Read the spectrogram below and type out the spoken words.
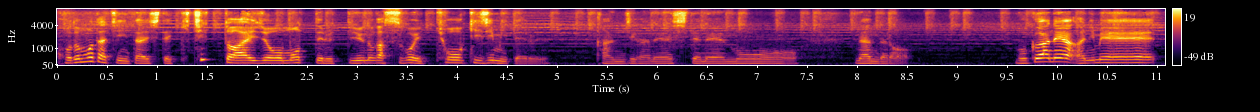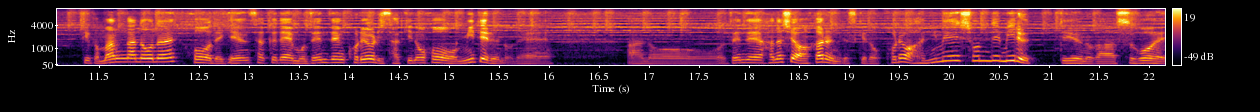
子供たちに対してきちっと愛情を持ってるっていうのがすごい狂気じみてる感じがね、してね、もう、なんだろう。僕はね、アニメっていうか漫画のね、方で原作でもう全然これより先の方を見てるので、あのー全然話はわかるんですけど、これをアニメーションで見るっていうのがすごい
